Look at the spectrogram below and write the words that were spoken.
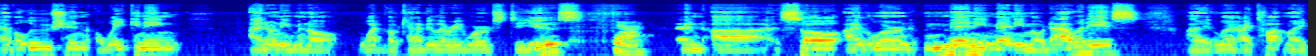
evolution, awakening. I don't even know what vocabulary words to use. Yeah. And uh, so I've learned many, many modalities. I learned, I taught my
